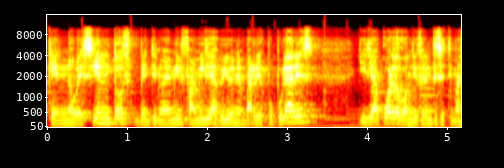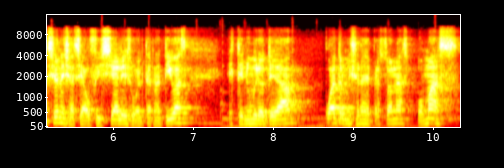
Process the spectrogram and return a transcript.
que 929.000 familias viven en barrios populares y de acuerdo con diferentes estimaciones, ya sea oficiales o alternativas, este número te da 4 millones de personas o más,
